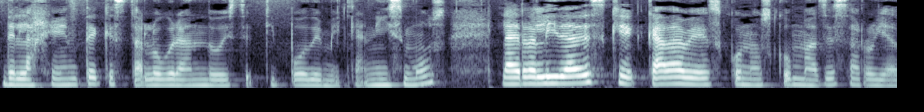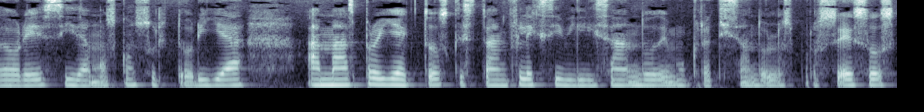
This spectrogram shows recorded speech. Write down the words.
de la gente que está logrando este tipo de mecanismos. La realidad es que cada vez conozco más desarrolladores y damos consultoría a más proyectos que están flexibilizando, democratizando los procesos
